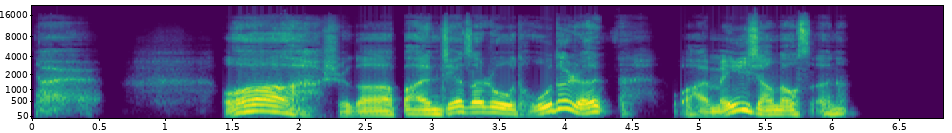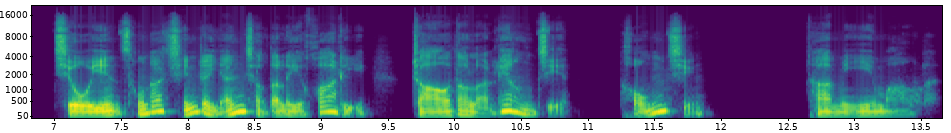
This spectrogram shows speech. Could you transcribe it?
哎，我是个半截子入土的人，我还没想到死呢。秋音从他噙着眼角的泪花里找到了谅解、同情，他迷茫了。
